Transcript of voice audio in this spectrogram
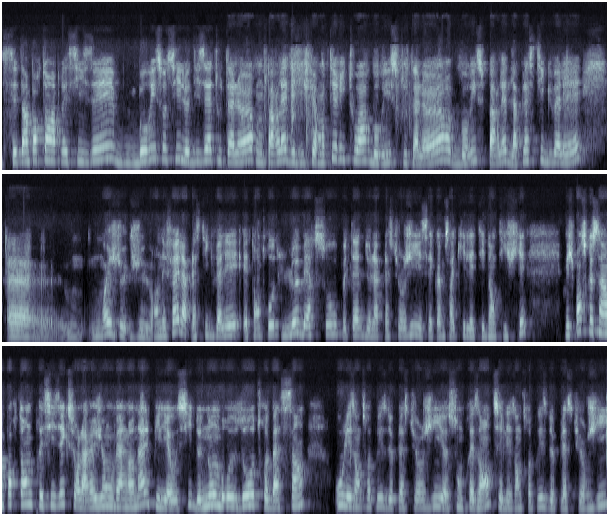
C'est important à préciser. Boris aussi le disait tout à l'heure. On parlait des différents territoires, Boris, tout à l'heure. Boris parlait de la Plastique Valley. moi, je, en effet, la Plastique Valley est entre autres le berceau peut-être de la plasturgie et c'est comme ça qu'il est identifié. Mais je pense que c'est important de préciser que sur la région Auvergne-Rhône-Alpes, il y a aussi de nombreux autres bassins où les entreprises de plasturgie euh, sont présentes et les entreprises de plasturgie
